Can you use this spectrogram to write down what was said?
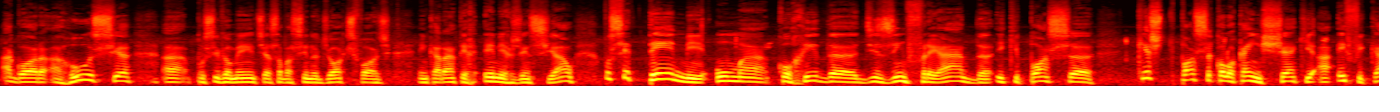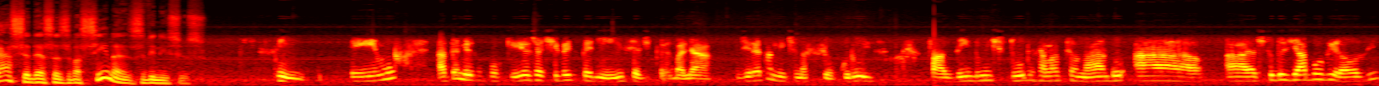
agora a Rússia, uh, possivelmente essa vacina de Oxford em caráter emergencial. Você teme uma corrida desenfreada e que possa que possa colocar em xeque a eficácia dessas vacinas, Vinícius? Sim, temo, até mesmo porque eu já tive a experiência de trabalhar diretamente na Fiocruz, fazendo um estudo relacionado a, a estudos de arbovirose,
